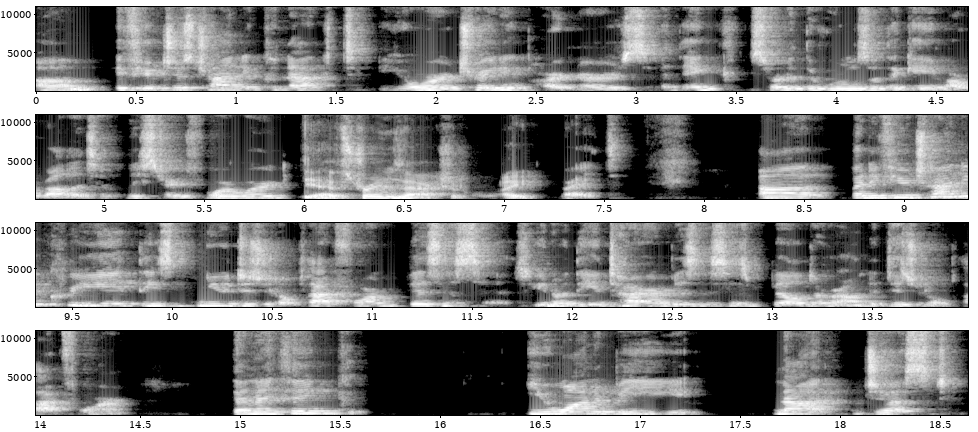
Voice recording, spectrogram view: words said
Um, if you're just trying to connect your trading partners, I think sort of the rules of the game are relatively straightforward. Yeah, it's transactional, right? Right. Uh, but if you're trying to create these new digital platform businesses, you know, the entire business is built around a digital platform, then I think you want to be not just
